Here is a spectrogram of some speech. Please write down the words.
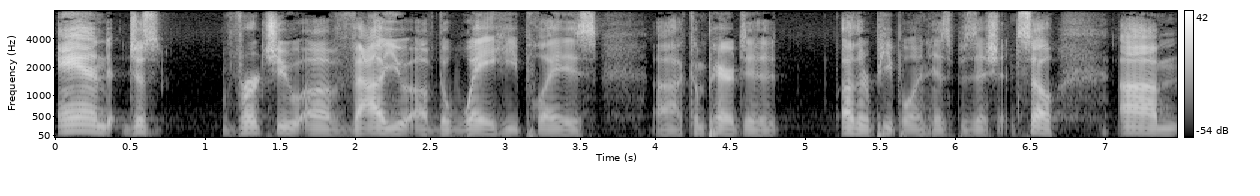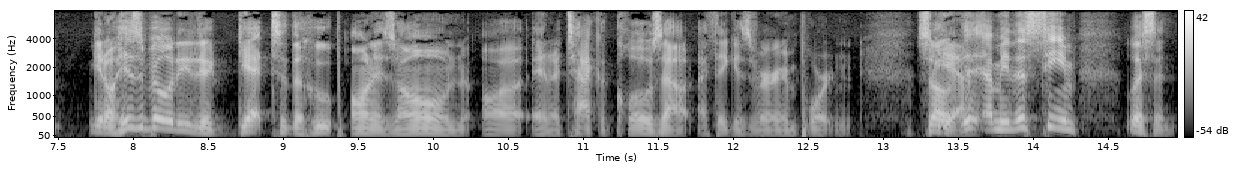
and just virtue of value of the way he plays uh, compared to other people in his position. So, um, you know, his ability to get to the hoop on his own uh, and attack a closeout, I think, is very important. So, Yeah. th- I mean, this team, listen,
